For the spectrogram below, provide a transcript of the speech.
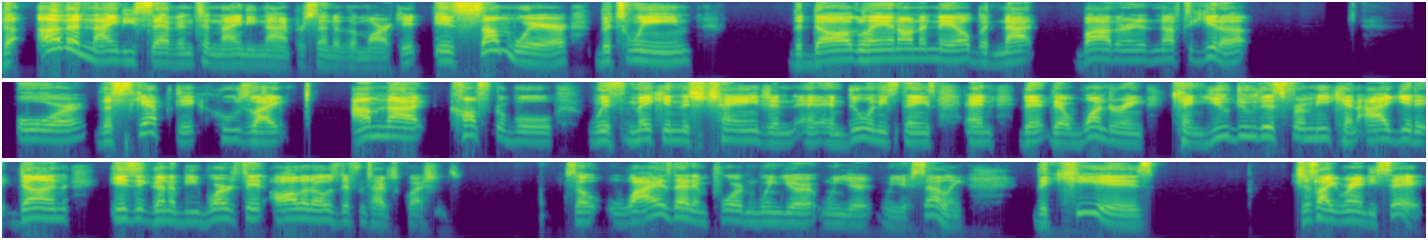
The other 97 to 99 percent of the market is somewhere between the dog laying on the nail, but not bothering it enough to get up, or the skeptic who's like, I'm not comfortable with making this change and, and, and doing these things. And they're, they're wondering, can you do this for me? Can I get it done? Is it going to be worth it? All of those different types of questions. So why is that important when you're when you're when you're selling? The key is just like Randy said,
